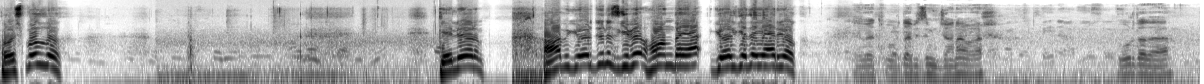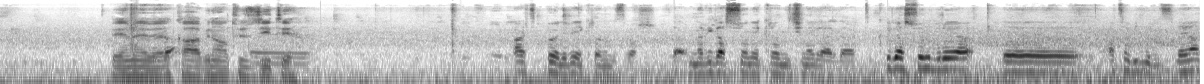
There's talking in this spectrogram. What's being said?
Hoş bulduk. Geliyorum. Abi gördüğünüz gibi Honda'ya gölgede yer yok. Evet burada bizim canavar. Burada da BMW K1600 GT. Artık böyle bir ekranımız var. Navigasyon ekranın içine geldi artık. Navigasyonu buraya e, atabiliriz veya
